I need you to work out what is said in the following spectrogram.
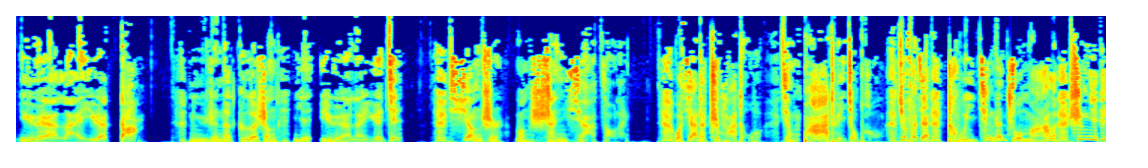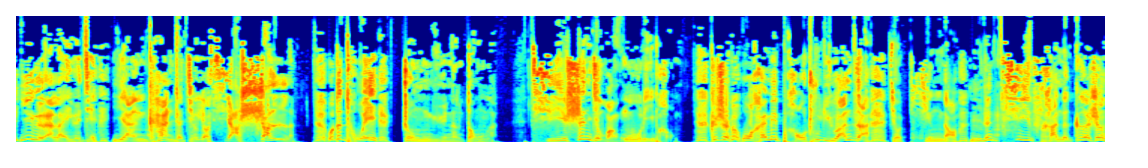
越来越大，女人的歌声也越来越近，像是往山下走来。我吓得直发抖，想拔腿就跑，却发现腿竟然坐麻了，声音越来越近，眼看着就要下山了。我的腿终于能动了，起身就往屋里跑。可是我还没跑出园子，就听到女人凄惨的歌声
